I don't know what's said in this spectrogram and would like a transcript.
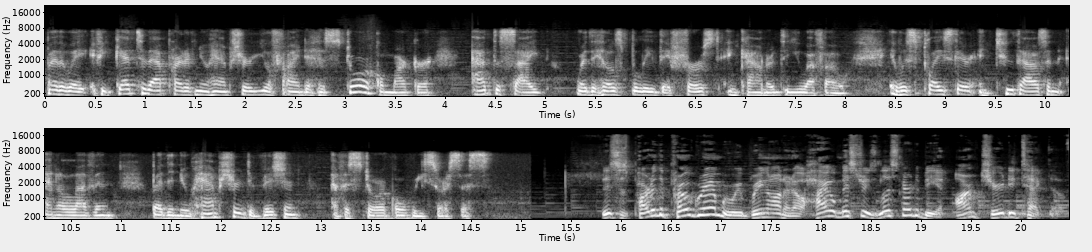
By the way, if you get to that part of New Hampshire, you'll find a historical marker at the site where the Hills believe they first encountered the UFO. It was placed there in 2011 by the New Hampshire Division of Historical Resources. This is part of the program where we bring on an Ohio Mysteries listener to be an armchair detective.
